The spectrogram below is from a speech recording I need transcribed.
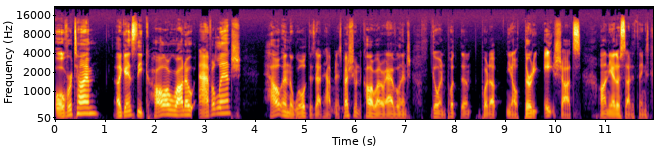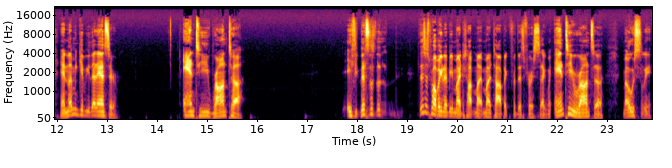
overtime against the Colorado Avalanche. How in the world does that happen? Especially when the Colorado Avalanche go and put them put up, you know, 38 shots on the other side of things. And let me give you that answer. Antti Raanta. If you, this, this this is probably going to be my top my, my topic for this first segment. Antti Raanta mostly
